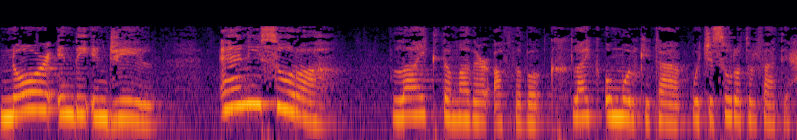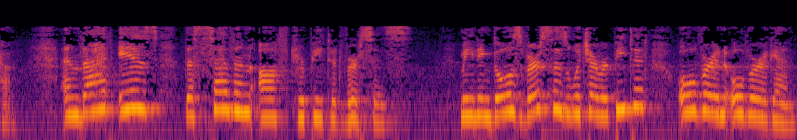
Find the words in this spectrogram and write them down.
nor in the Injil any surah like the mother of the book, like Ummul Kitab, which is Surah Al-Fatiha. And that is the seven oft repeated verses. Meaning those verses which are repeated over and over again.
